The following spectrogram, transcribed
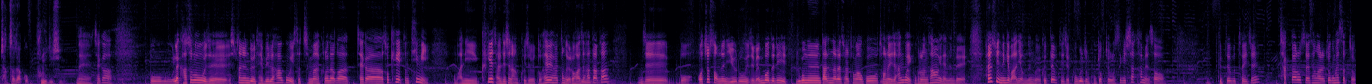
작사 작곡 producing. 네, 제가 뭐 원래 가수로 이제 14년도에 데뷔를 하고 있었지만 그러다가 제가 속해 있던 팀이 많이 크게 잘 되진 않고 이제 또 해외 활동도 여러 가지 음. 하다가 이제 뭐 어쩔 수 없는 이유로 이제 멤버들이 누구는 다른 나라에서 활동하고 저는 이제 한국에 있고 그런 상황이 됐는데 할 수 있는 게 많이 없는 거예요. 그때부터 이제 곡을 좀 본격적으로 쓰기 시작하면서 그때부터 이제 작가로서의 생활을 조금 했었죠.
